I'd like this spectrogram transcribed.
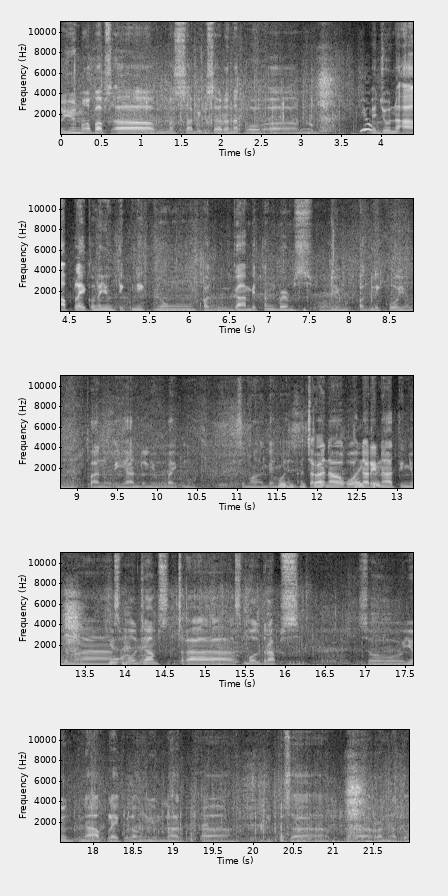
So yun mga paps, uh, masasabi ko sa run na to, um, Yo. medyo na-apply ko na yung technique nung paggamit ng berms o yung pagliko, yung paano i-handle yung bike mo sa mga ganyan. Oh, at saka tight na rin natin yung mga Yeah. small jumps at saka small drops. So yun, ina-apply ko lang yung lahat ah, dito sa ah, run na to.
